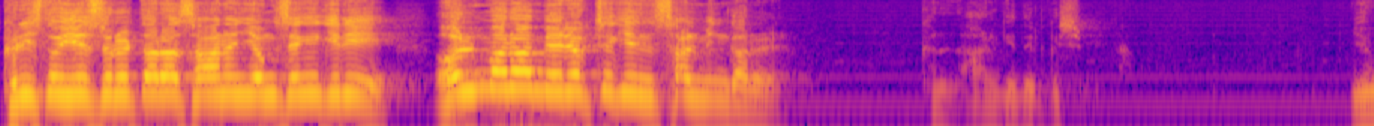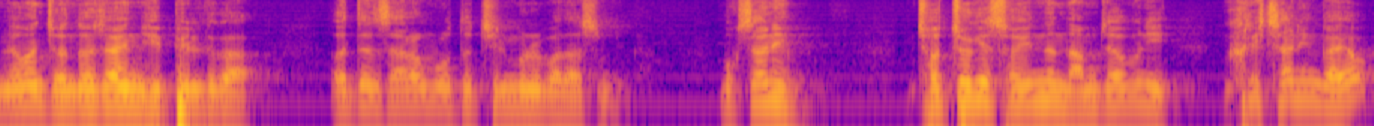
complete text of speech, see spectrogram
그리스도 예수를 따라 사는 영생의 길이 얼마나 매력적인 삶인가를 그는 알게 될 것입니다. 유명한 전도자인 휘필드가 어떤 사람으로부터 질문을 받았습니다. 목사님, 저쪽에 서 있는 남자분이 크리스찬인가요?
